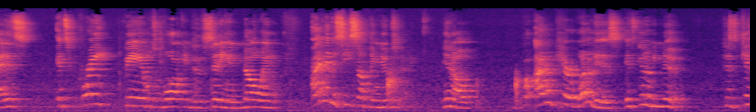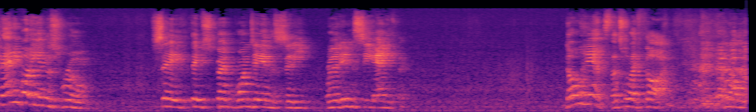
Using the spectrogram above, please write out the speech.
and it's it's great being able to walk into the city and knowing I'm going to see something new today, you know. But I don't care what it is, it's going to be new. Because can anybody in this room say they've spent one day in the city where they didn't see anything? No hands, that's what I thought. You know,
